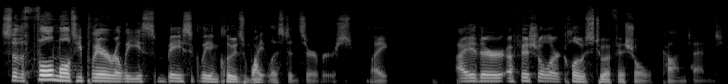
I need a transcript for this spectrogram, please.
So the full multiplayer release basically includes whitelisted servers like either official or close to official content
